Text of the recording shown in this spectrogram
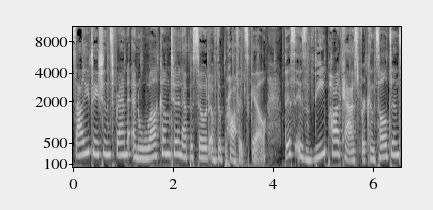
Salutations, friend, and welcome to an episode of The Profit Scale. This is the podcast for consultants,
